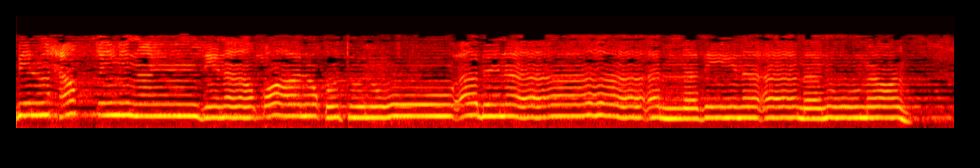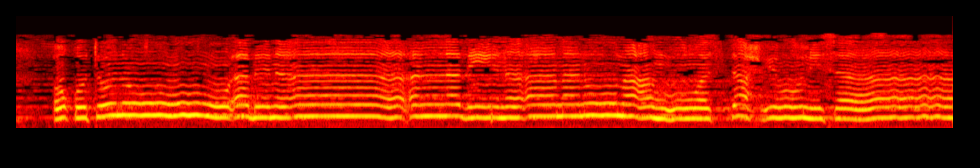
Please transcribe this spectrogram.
بالحق من عندنا قالوا اقتلوا أبناء الذين آمنوا معه. اقتلوا أبناء الذين آمنوا معه واستحيوا نساءهم.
